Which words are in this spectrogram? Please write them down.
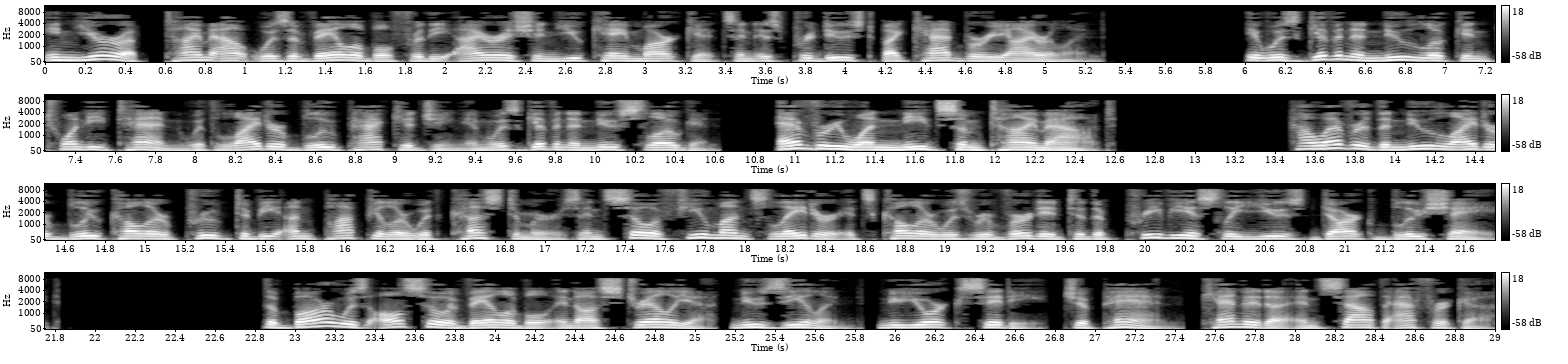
In Europe, Time Out was available for the Irish and UK markets and is produced by Cadbury Ireland. It was given a new look in 2010 with lighter blue packaging and was given a new slogan, "'Everyone needs some time out'". However the new lighter blue color proved to be unpopular with customers and so a few months later its color was reverted to the previously used dark blue shade. The bar was also available in Australia, New Zealand, New York City, Japan, Canada and South Africa.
